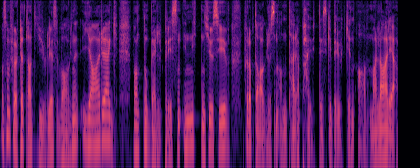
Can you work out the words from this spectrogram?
og som førte til at Julius Wagner Jarøeg vant nobelprisen i 1927 for oppdagelsen av den terapeutiske bruken av malaria.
